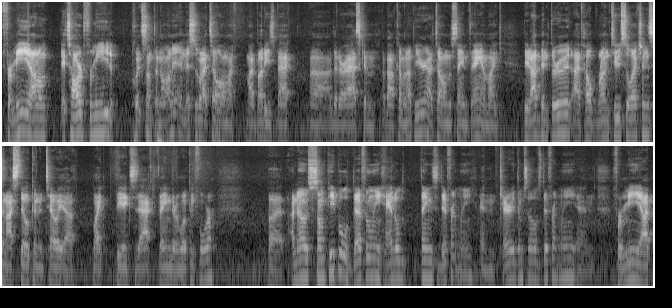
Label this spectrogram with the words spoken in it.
for me, I don't. It's hard for me to put something on it, and this is what I tell all my my buddies back uh, that are asking about coming up here. I tell them the same thing. I'm like, dude, I've been through it. I've helped run two selections, and I still couldn't tell you like the exact thing they're looking for. But I know some people definitely handled things differently and carried themselves differently. And for me, I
